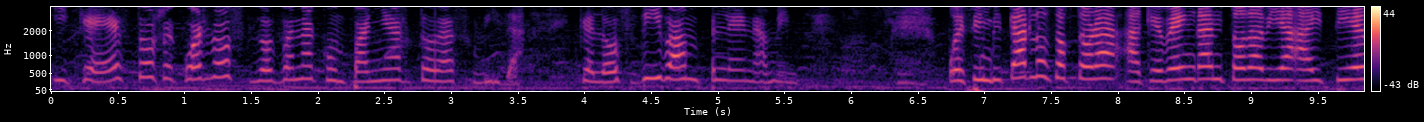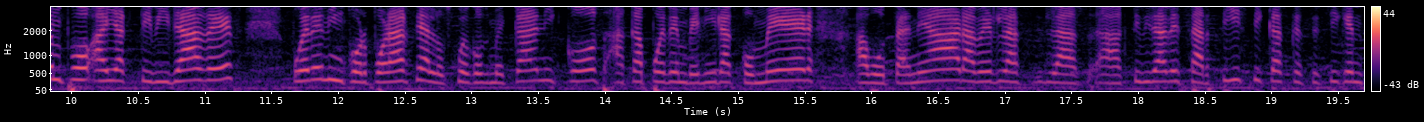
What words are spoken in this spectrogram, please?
y que estos recuerdos los van a acompañar toda su vida, que los vivan plenamente. Pues invitarlos, doctora, a que vengan, todavía hay tiempo, hay actividades, pueden incorporarse a los juegos mecánicos, acá pueden venir a comer, a botanear, a ver las, las actividades artísticas que se siguen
